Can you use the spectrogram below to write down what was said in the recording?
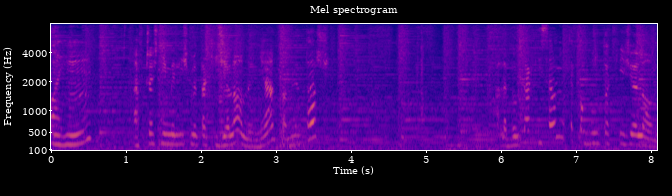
Mhm. A wcześniej mieliśmy taki zielony, nie? Pamiętasz? Ale był taki sam, tylko był taki zielony,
